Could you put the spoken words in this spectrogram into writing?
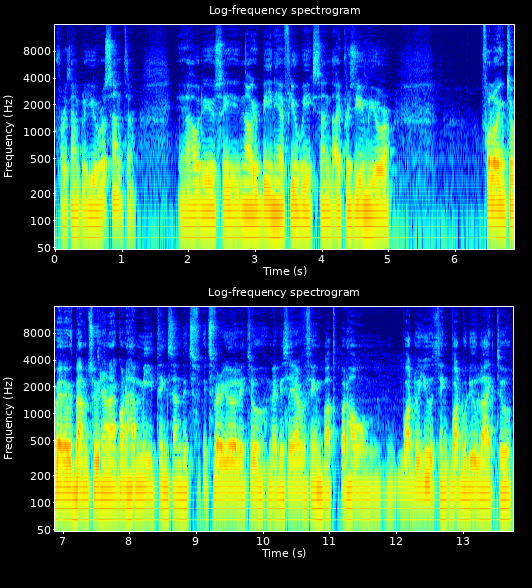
For example, Eurocenter. Uh, how do you see now? You've been here a few weeks, and I presume you're following together with Badminton Sweden. and are going to have meetings, and it's it's very early to maybe say everything. But but how? What do you think? What would you like to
